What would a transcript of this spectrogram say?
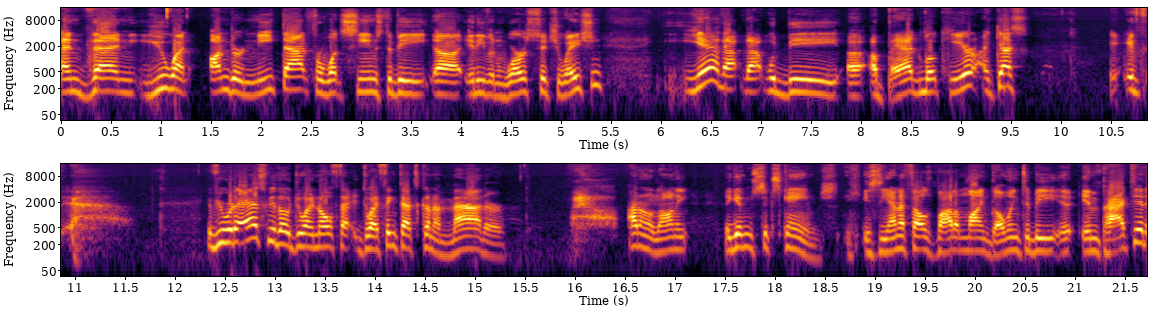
and then you went underneath that for what seems to be uh, an even worse situation, yeah, that that would be a, a bad look here. I guess if if you were to ask me though, do I know if that do I think that's going to matter? I don't know, Donnie. They give him six games. Is the NFL's bottom line going to be impacted?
